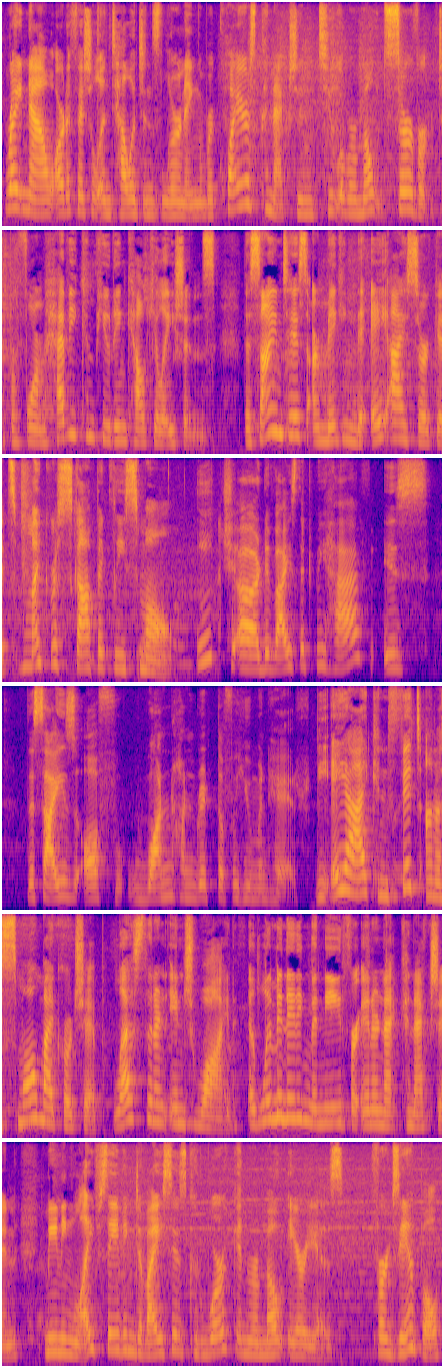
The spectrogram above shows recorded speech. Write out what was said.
Right now, artificial intelligence learning requires connection to a remote server to perform heavy computing calculations. The scientists are making the AI circuits microscopically small. Each uh, device that we have is the size of one hundredth of a human hair. The AI can fit on a small microchip less than an inch wide, eliminating the need for internet connection, meaning life-saving devices could work in remote areas. For example,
